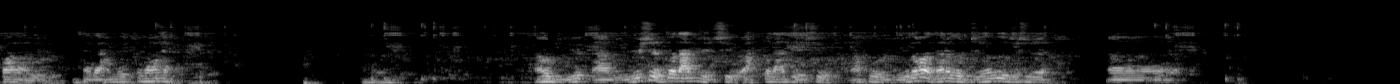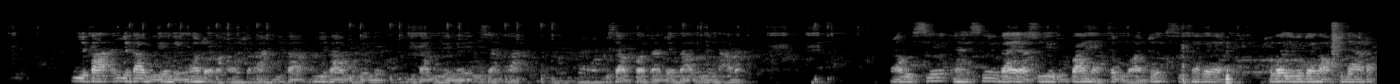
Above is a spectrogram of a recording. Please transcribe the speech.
观望为主，现在还没出方向。然后铝啊，铝是多单自己持有啊，多单自己持有。然后铝的话，咱这个止盈位置是嗯。一三一三五零零我找的好像是啊，一三一三五零零一三五零零一下啊，不下破咱这单子就拿的。然后新嗯新咱也是一个观望思路啊，整体现在处在一个震荡区间上，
